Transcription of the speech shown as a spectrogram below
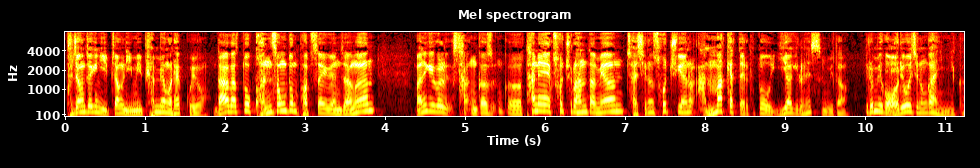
부정적인 입장을 이미 표명을 했고요. 나아가 또 권성동 법사위원장은 만약에 이걸 사- 그러니까 그 탄핵 소추를 한다면 자신은 소추위원을 안 맡겠다 이렇게 또 이야기를 했습니다. 이러면 네. 이거 어려워지는 거 아닙니까?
